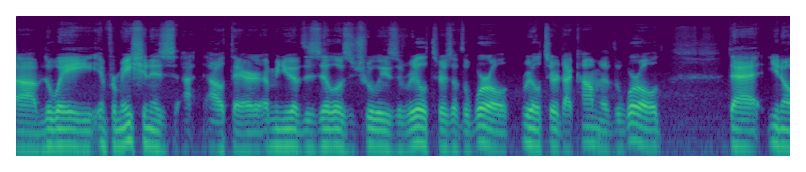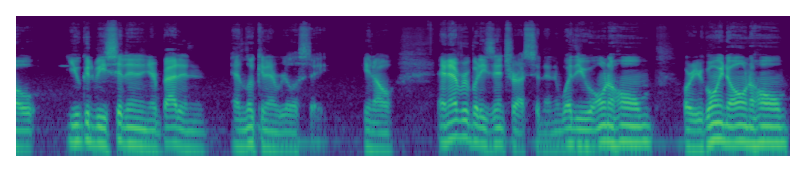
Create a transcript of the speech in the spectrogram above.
Um, the way information is out there. I mean, you have the Zillows, the Trulias, the Realtors of the world, Realtor.com of the world. That you know you could be sitting in your bed and and looking at real estate. You know, and everybody's interested in it. Whether you own a home or you're going to own a home,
